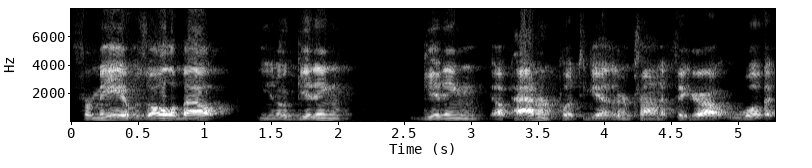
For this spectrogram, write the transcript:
for me, it was all about you know getting getting a pattern put together and trying to figure out what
